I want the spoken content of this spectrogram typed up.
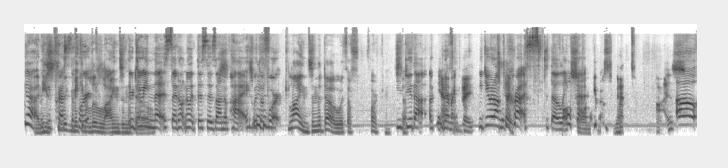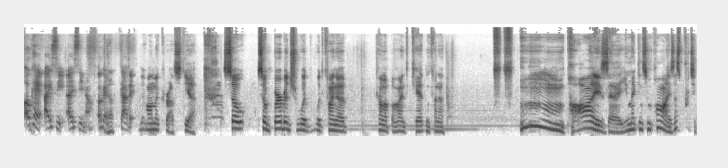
Yeah, and Like you he's press like the making fork? little lines in the You're dough. doing this. I don't know what this is on a pie He's with a fork. Lines in the dough with a f- fork. And You do that. Okay, Yeah, never mind. think You do it on the Okay. crust though, like also that. on the crust. Yeah. pies Oh, okay. I see. I see now. Okay, Yeah. got it. on the crust. Yeah. So so Burbage would would kind of come up behind Kit and kind of. Mmm, pies. Eh? You're making some pies. That's pretty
